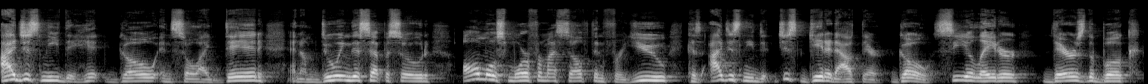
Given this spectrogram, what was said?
I just need to hit go and so I did and I'm doing this episode almost more for myself than for you cuz I just need to just get it out there. Go. See you later. There's the book.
